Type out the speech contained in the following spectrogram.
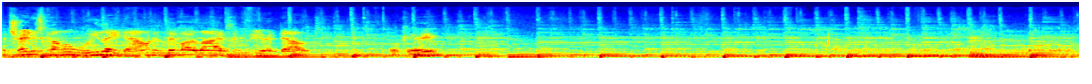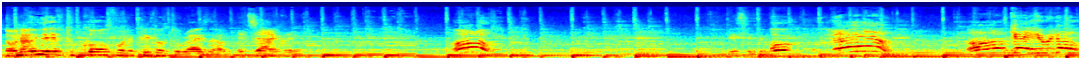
A train is coming, we lay down and live our lives in fear and doubt. Okay. So now you have to call for the people to rise up. Exactly. Oh! This is the Oh! Ah! Okay, here we go.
